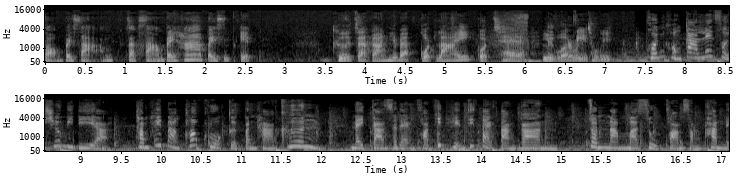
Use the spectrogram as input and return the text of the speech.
สองไปสามจากสามไปห้าไปสิบเอ็ดคือจากการที่แบบกดไลค์กดแชร์ หรือว่ารีทวิตผลของการเล่นโซเชียลมีเดีย ทำให้บางครอบครัวเกิดปัญหาขึ้น ในการแสดงความคิดเห็นที่แตกต่างกัน จนนำมาสู่ความสัมพันธ์ใน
